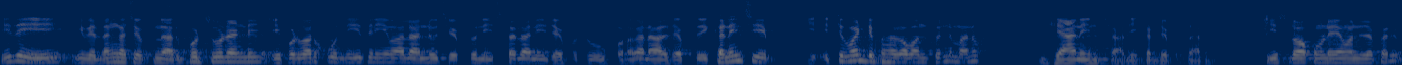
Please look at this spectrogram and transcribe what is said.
ఇది ఈ విధంగా చెప్తున్నారు. ఇప్పుడు చూడండి ఇప్పటి వరకు నీతి నియమాలు అన్నీ చెప్తూ నిష్టలు అని చెబుతూ గుణగణాలు చెబుతూ ఇక్కడి నుంచి ఎటువంటి భగవంతుణ్ణి మనం ధ్యానించాలి. ఇక్కడ చెప్తున్నారు. ఈ శ్లోకంలో ఏమని చెప్పారు?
